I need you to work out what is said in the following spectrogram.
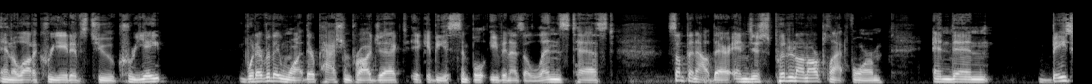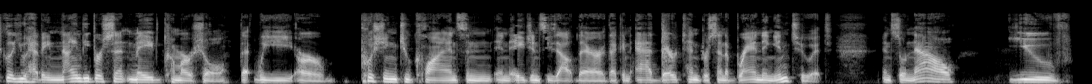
and a lot of creatives to create whatever they want, their passion project. It could be as simple even as a lens test, something out there, and just put it on our platform. And then basically you have a 90% made commercial that we are pushing to clients and, and agencies out there that can add their 10% of branding into it. And so now you've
